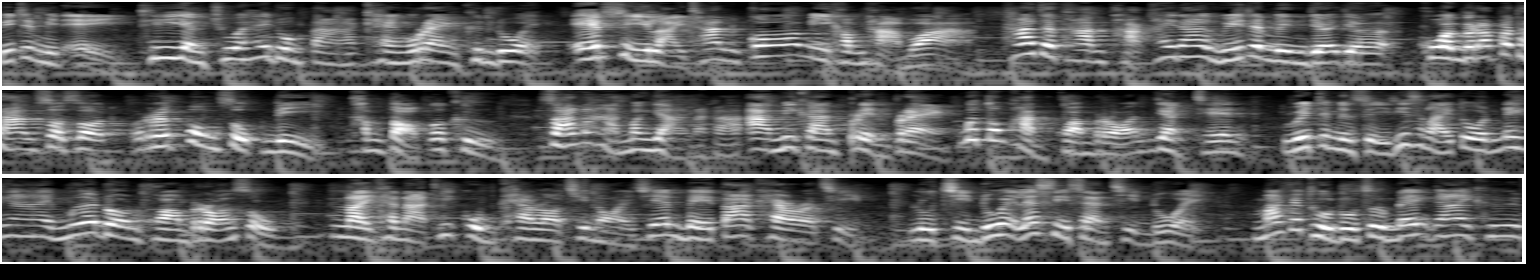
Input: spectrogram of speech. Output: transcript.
วิตามิน A ที่ยังช่วยให้ดวงตาแข็งแรงขึ้นด้วย FC หลายท่านก็มีคำถามว่า ถ้าจะทานผักให้ได้วิตามินเยอะๆ ควรรับประทานสดๆ หรือปรุงสุกดีคำตอบก็คือสารอาหารบางอย่างนะคะอาจมีการเปลี่ยนแปลงเมื่อต้องผ่านความร้อนอย่างเช่น วิตามินซีที่สลายตัวได้ง่าย เมื่อโดนความร้อนสูง ในขณะที่กลุ่มแคโรทีนอยด์เช่นเบต้าแคโรทีนลูชินด้วยและซีแซนทีนด้วย มักจะถูกดูดซึมได้ง่ายขึ้น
